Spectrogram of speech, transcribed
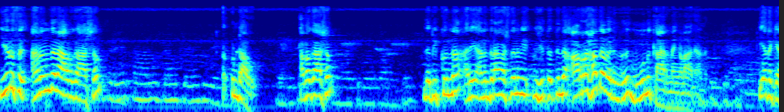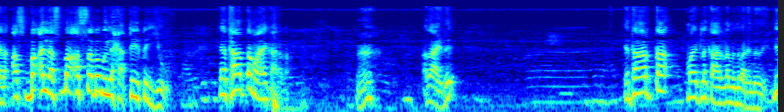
ഇർസ് അനന്തരാവകാശം ഉണ്ടാവും. അവകാശം ലഭിക്കുന്ന അല്ലെങ്കിൽ അനന്തരാവകാശത്തിന് വിഹിതത്തിന്റെ അർഹത വരുന്നത് മൂന്ന് കാരണങ്ങളാലാണ്. ഏതൊക്കെയാണ്? അസ്ബ അൽ അസ്ബ അസബബുൽ ഹക്കീഖിയു യഥാർത്ഥമായ കാരണം? അതായത് യഥാർത്ഥമായിട്ടുള്ള കാരണം എന്ന് പറയുന്നത് ഈ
